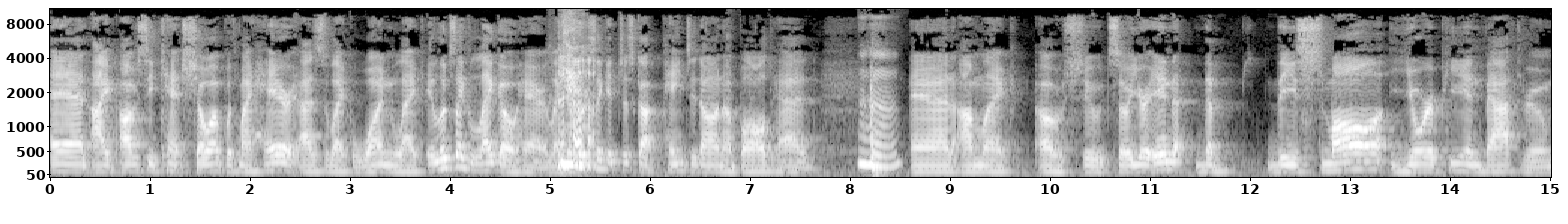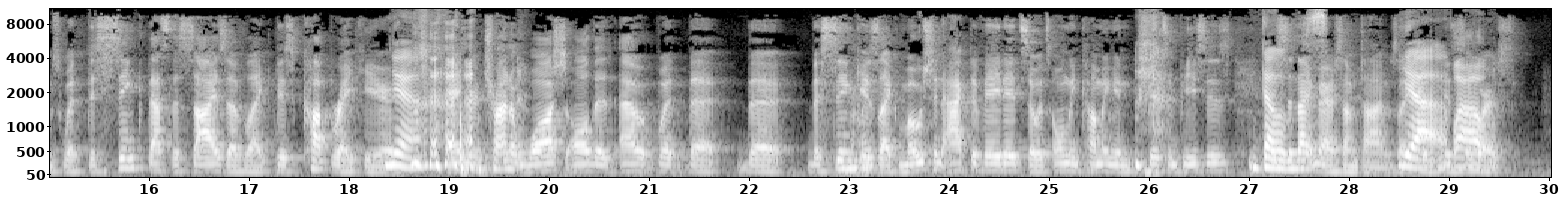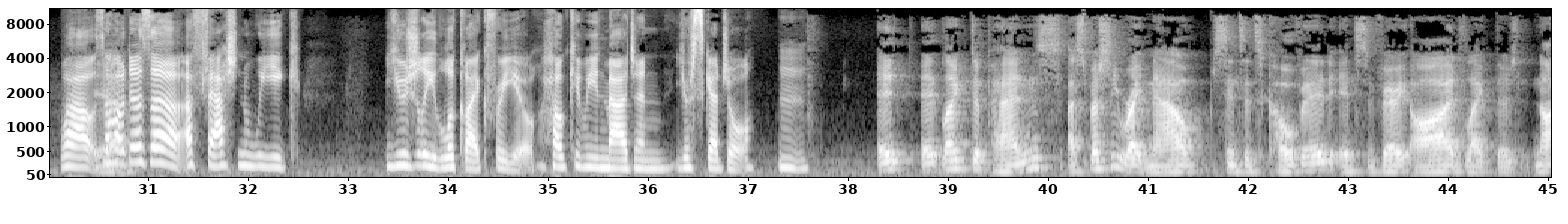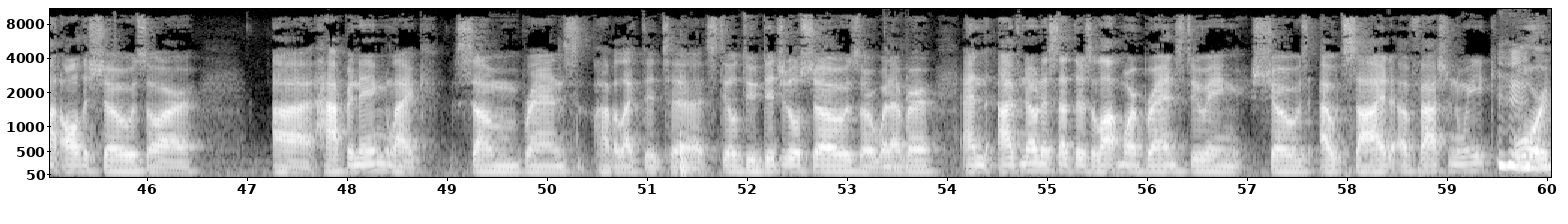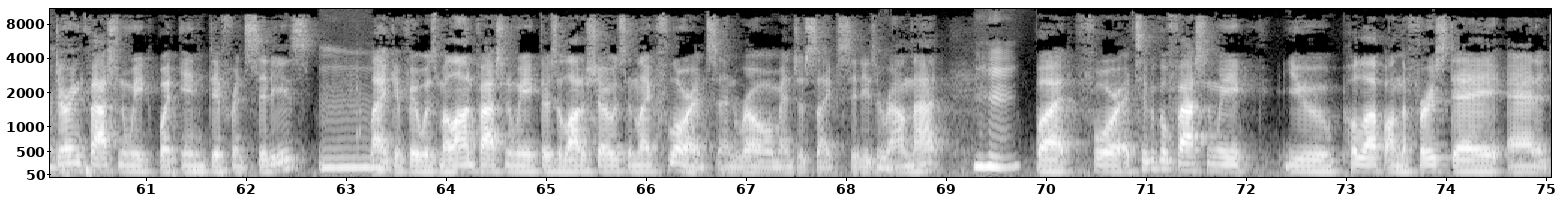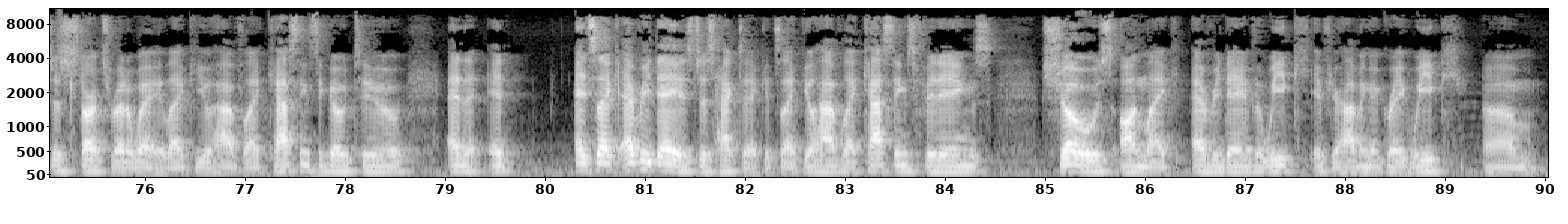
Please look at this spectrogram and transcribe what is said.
And I obviously can't show up with my hair as like one like it looks like Lego hair. Like it looks like it just got painted on a bald head mm-hmm. and I'm like, oh shoot. So you're in the these small European bathrooms with this sink that's the size of like this cup right here. Yeah. and you're trying to wash all that out, but the the the sink is like motion activated, so it's only coming in bits and pieces. Those. It's a nightmare sometimes. Like, Yeah. it- it's Wow. the worst. Wow. So how does a, a fashion week usually look like for you? How can we imagine your schedule? It it like depends, especially right now since it's COVID. It's very odd. Like there's not all the shows are uh, happening. Like some brands have elected to still do digital shows or whatever. And I've noticed that there's a lot more brands doing shows outside of Fashion Week mm-hmm. or during Fashion Week, but in different cities. Mm. Like if it was Milan Fashion Week, there's a lot of shows in like Florence and Rome and just like cities around that. Mm-hmm. But for a typical Fashion Week, you pull up on the first day and it just starts right away. Like you have like castings to go to, and it it's like every day is just hectic. It's like you'll have like castings, fittings, shows on like every day of the week if you're having a great week. Um,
